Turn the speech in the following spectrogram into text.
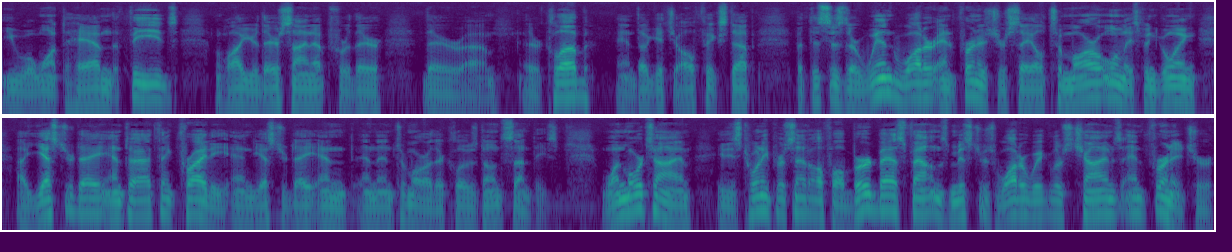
you will want to have, and the feeds. While you're there, sign up for their their um, their club, and they'll get you all fixed up. but this is their wind, water, and furniture sale tomorrow only. It's been going uh, yesterday and uh, I think Friday, and yesterday and and then tomorrow. They're closed on Sundays. One more time, it is 20% off all bird baths, fountains, misters, water wigglers, chimes, and furniture.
